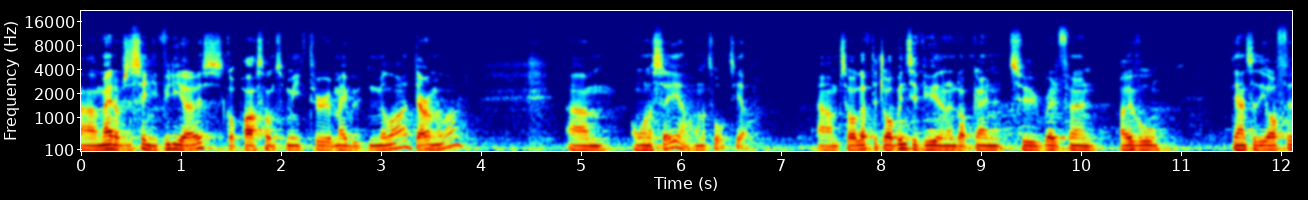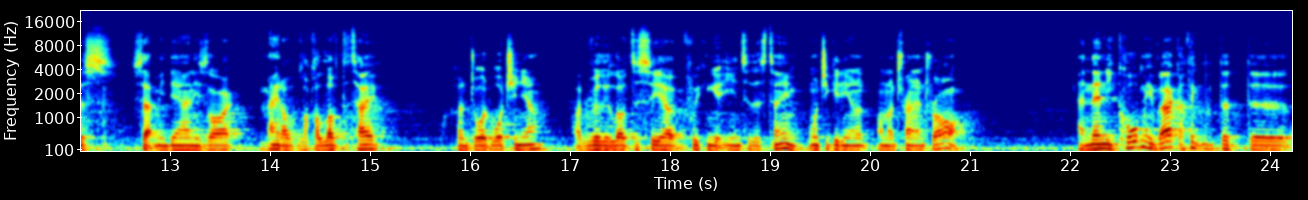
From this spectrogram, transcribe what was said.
uh, "Mate, I've just seen your videos. Got passed on to me through maybe Millard, Darren Millard. Um, I want to see you. I want to talk to you." Um, so I left the job interview and ended up going to Redfern Oval, down to the office. Sat me down. He's like, "Mate, I, like I love the tape. I enjoyed watching you. I'd really love to see how if we can get you into this team. Once you get in on a, on a train and trial." And then he called me back. I think the the,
